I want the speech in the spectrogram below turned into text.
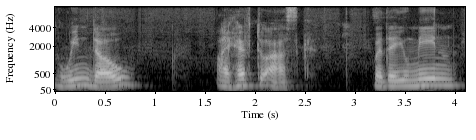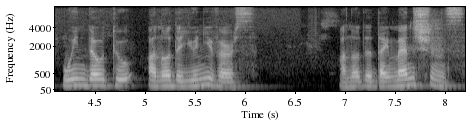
window, I have to ask whether you mean window to another universe, another dimensions.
